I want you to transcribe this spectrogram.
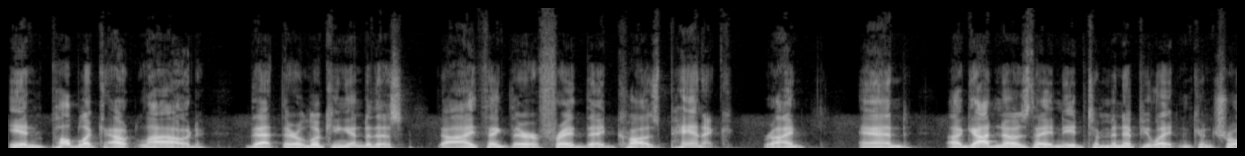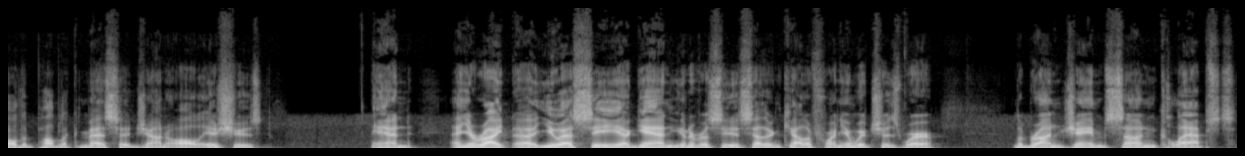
in public out loud that they're looking into this, I think they're afraid they'd cause panic, right? And uh, God knows they need to manipulate and control the public message on all issues. And and you're right, uh, USC again, University of Southern California, which is where LeBron James' son collapsed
